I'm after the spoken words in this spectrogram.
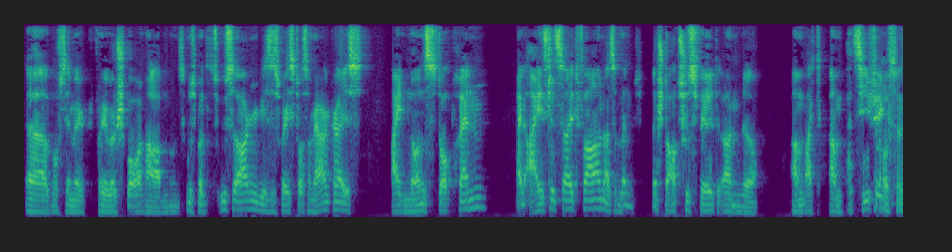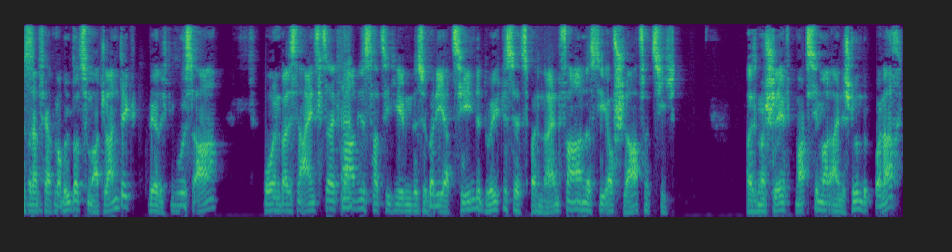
äh, auf dem wir vorher gesprochen haben. Und das muss man dazu sagen, dieses Race Across America ist ein Non-Stop-Rennen, ein Einzelzeitfahren, also wenn der Startschuss fällt an der am, am Pazifik und dann fährt man rüber zum Atlantik, quer durch die USA. Und weil es eine Einzelzeitfahren ja. ist, hat sich eben das über die Jahrzehnte durchgesetzt bei den Rennfahrern, dass die auf Schlaf verzichten. Also man schläft maximal eine Stunde pro Nacht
